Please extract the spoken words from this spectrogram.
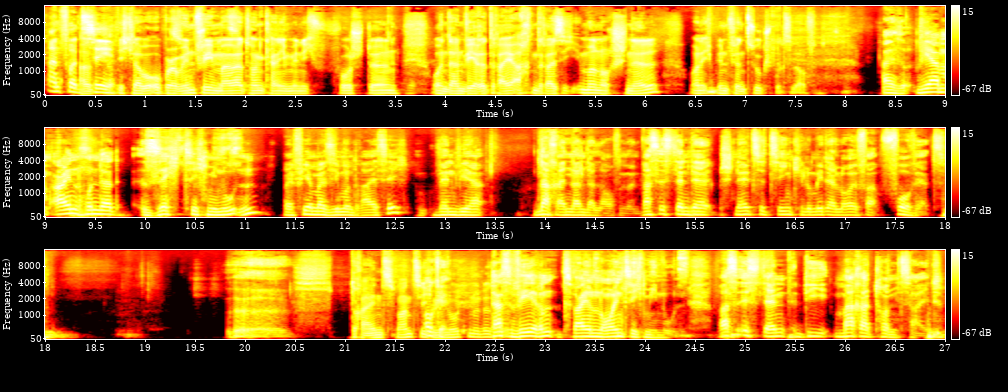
Antwort Also, C. ich glaube, Oprah Winfrey Marathon kann ich mir nicht vorstellen. Und dann wäre 3,38 immer noch schnell und ich bin für einen Zugspitzlauf. Also, wir haben 160 Minuten bei 4 mal 37, wenn wir nacheinander laufen würden. Was ist denn der schnellste 10 Kilometer Läufer vorwärts? Äh, 23 Okay, Minuten oder das so. wären 92 Minuten. Was ist denn die Marathonzeit?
